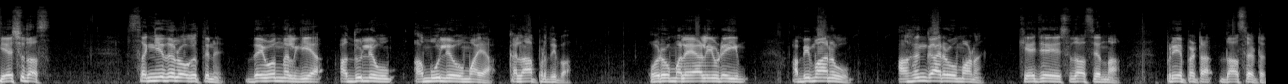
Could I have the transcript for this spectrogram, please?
യേശുദാസ് സംഗീത ലോകത്തിന് ദൈവം നൽകിയ അതുല്യവും അമൂല്യവുമായ കലാപ്രതിഭ. ഓരോ മലയാളിയുടെയും അഭിമാനവും അഹങ്കാരവുമാണ് കെ ജെ യേശുദാസ് എന്ന പ്രിയപ്പെട്ട ദാസേട്ടൻ.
